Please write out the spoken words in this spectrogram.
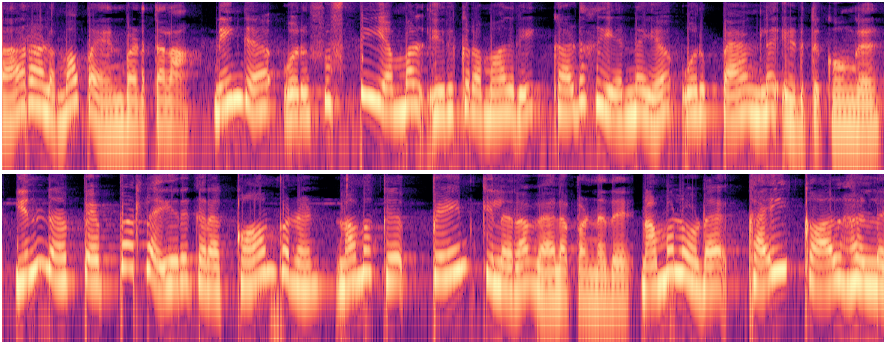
தாராளமா பயன்படுத்தலாம். நீங்க ஒரு 50 எம்எல் இருக்கிற மாதிரி கடுகு எண்ணெயை ஒரு பேன்ல எடுத்துக்கோங்க. இந்த பெப்பர்ல இருக்கிற காம்பனன்ட் நமக்கு பெயின் கில்லரா வேலை பண்ணுது. நம்மளோட கை கால்கள்ல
